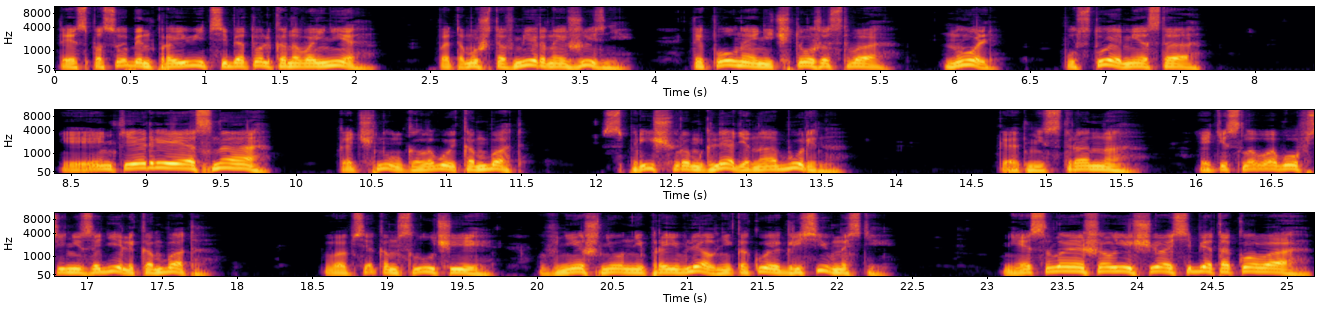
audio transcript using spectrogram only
Ты способен проявить себя только на войне, потому что в мирной жизни ты полное ничтожество, ноль, пустое место». «Интересно!» — качнул головой комбат, с прищуром глядя на Аборина. Как ни странно, эти слова вовсе не задели комбата. Во всяком случае, внешне он не проявлял никакой агрессивности. «Не слышал еще о себе такого!»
